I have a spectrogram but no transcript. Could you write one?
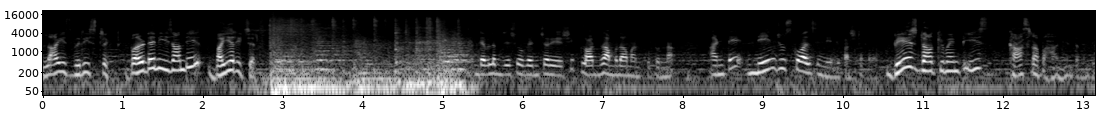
law is very strict. Burden is on the buyer itself. Develop చేసి వెంచర్ చేసి ప్లాట్స్ అమ్ముదాం అనుకుంటున్నా అంటే నేను చూసుకోవాల్సింది ఏంది first of all base document is khasra pahani అంటారండి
